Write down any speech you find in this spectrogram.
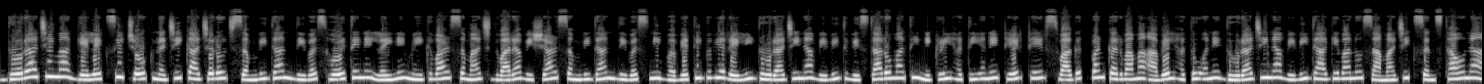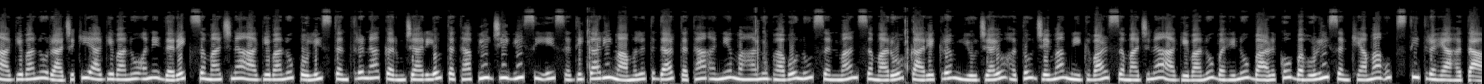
ધોરાજીમાં ગેલેક્સી ચોક નજીક આજરોજ સંવિધાન દિવસ હોય તેને લઈને મેઘવાળ સમાજ દ્વારા વિશાળ સંવિધાન દિવસની ભવ્યતિભવ્ય રેલી ધોરાજીના વિવિધ વિસ્તારોમાંથી નીકળી હતી અને ઠેર ઠેર સ્વાગત પણ કરવામાં આવેલ હતું અને ધોરાજીના વિવિધ આગેવાનો, સામાજિક સંસ્થાઓના આગેવાનો, રાજકીય આગેવાનો અને દરેક સમાજના આગેવાનો, પોલીસ તંત્રના કર્મચારીઓ તથા પીજીવીસીએસ અધિકારી, મામલતદાર તથા અન્ય મહાનુભાવોનું સન્માન સમારોહ કાર્યક્રમ યોજાયો હતો જેમાં મેઘવાળ સમાજના આગેવાનો, બહેનો, બાળકો બહોળી સંખ્યામાં ઉપસ્થિત રહ્યા હતા.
